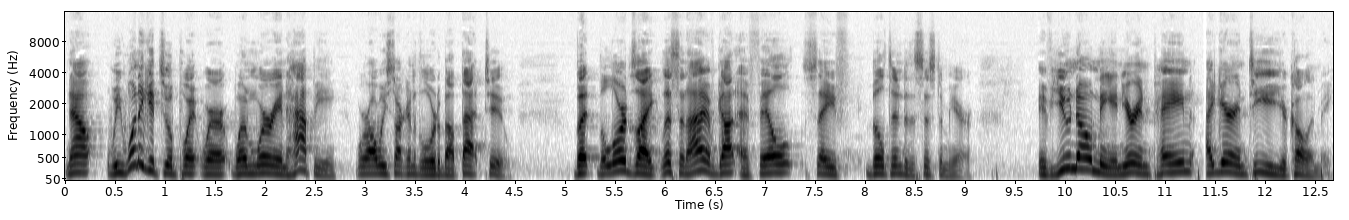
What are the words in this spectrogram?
Now, we want to get to a point where when we're in happy, we're always talking to the Lord about that too. But the Lord's like, listen, I have got a fail safe built into the system here. If you know me and you're in pain, I guarantee you you're calling me.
